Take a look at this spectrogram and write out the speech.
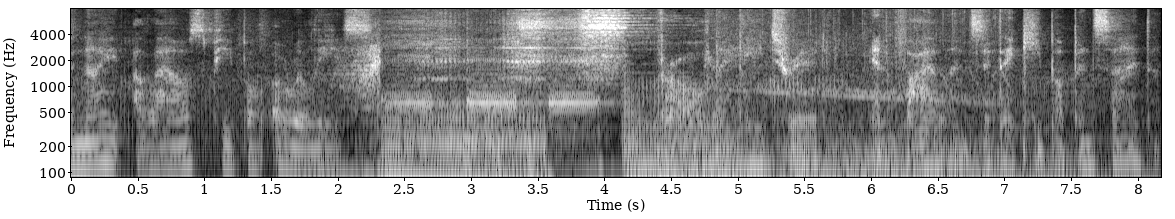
Tonight allows people a release for all the hatred and violence that they keep up inside them.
